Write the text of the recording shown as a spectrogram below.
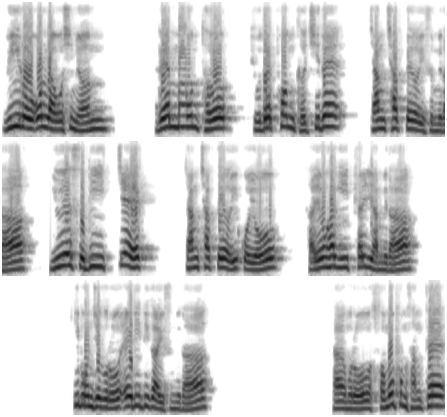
위로 올라오시면 램 마운트 휴대폰 거치대 장착되어 있습니다. USB 잭 장착되어 있고요. 사용하기 편리합니다. 기본적으로 LED가 있습니다. 다음으로 소모품 상태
